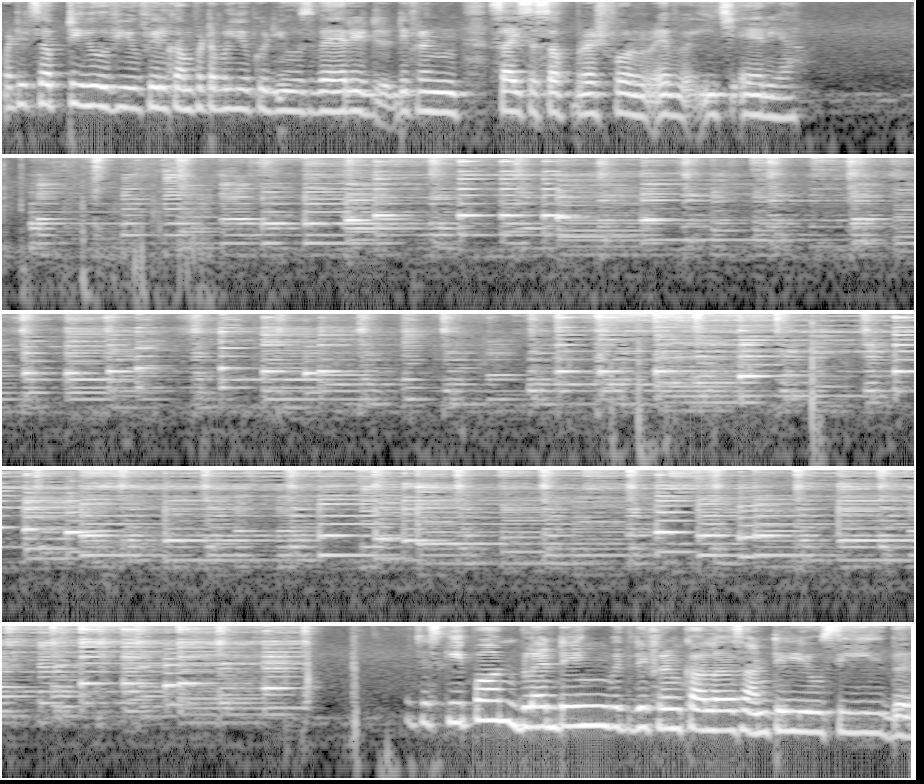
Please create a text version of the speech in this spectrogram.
But it's up to you. If you feel comfortable, you could use varied different sizes of brush for each area. Just keep on blending with different colors until you see the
